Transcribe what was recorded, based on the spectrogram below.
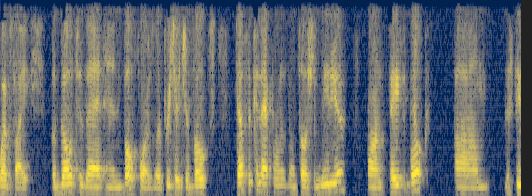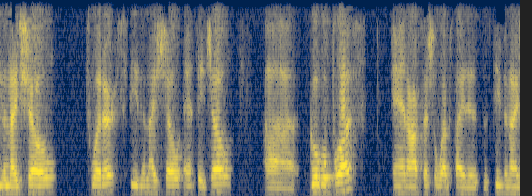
website, but go to that and vote for us. We appreciate your votes. To connect with us on social media, on Facebook, um, The Steven Knight Show, Twitter, Steven Knight Show, SHO, uh, Google Plus, and our official website is the Steven Knight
